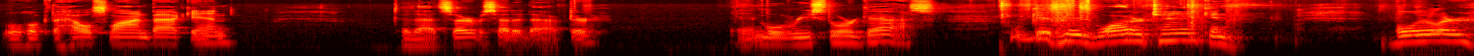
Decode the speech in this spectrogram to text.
we'll hook the house line back in to that service head adapter and we'll restore gas. We'll get his water tank and boiler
